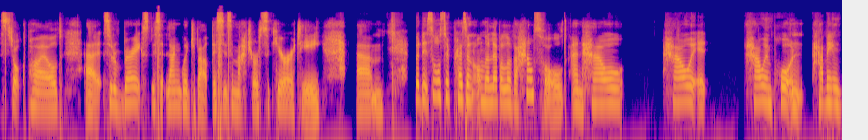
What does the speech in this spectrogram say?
stockpiled? Uh, sort of very explicit language about this is a matter of security. Um, but it's also present on the level of a household and how how it how important having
